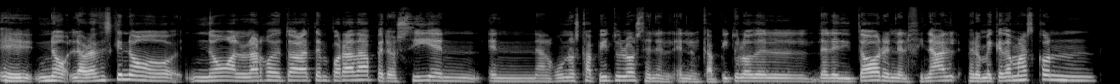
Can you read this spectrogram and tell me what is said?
Eh, no, la verdad es que no, no a lo largo de toda la temporada, pero sí en, en algunos capítulos, en el, en el capítulo del, del, editor, en el final, pero me quedo más con,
